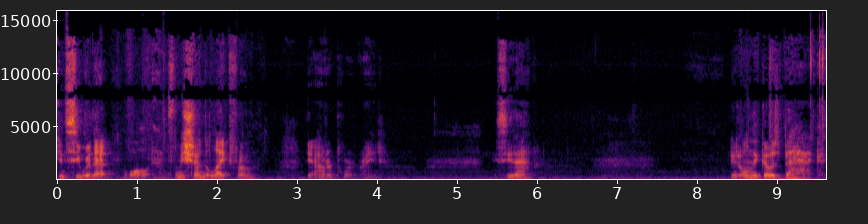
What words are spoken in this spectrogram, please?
can see where that wall ends. Let me shine the light from the outer port, right? You see that? it only goes back.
